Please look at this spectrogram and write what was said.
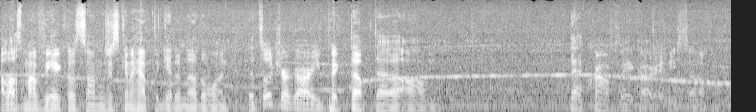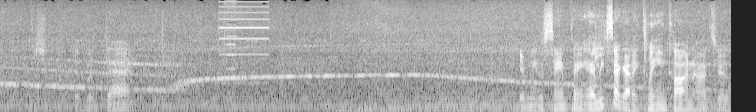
I lost my vehicle, so I'm just gonna have to get another one. The tow truck already picked up the um that Crown Vic already, so should be good with that. Give me the same thing. At least I got a clean car now too.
